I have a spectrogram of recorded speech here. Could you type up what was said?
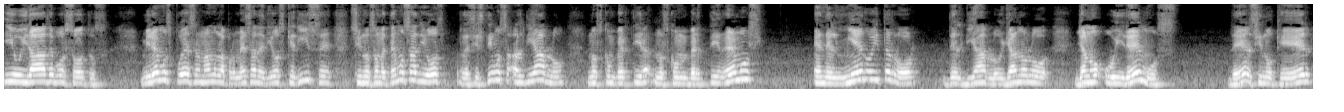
y huirá de vosotros. Miremos pues, hermanos, la promesa de Dios que dice, si nos sometemos a Dios, resistimos al diablo, nos, convertiremos en el miedo y terror del diablo, ya no lo ya no huiremos de él, sino que él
